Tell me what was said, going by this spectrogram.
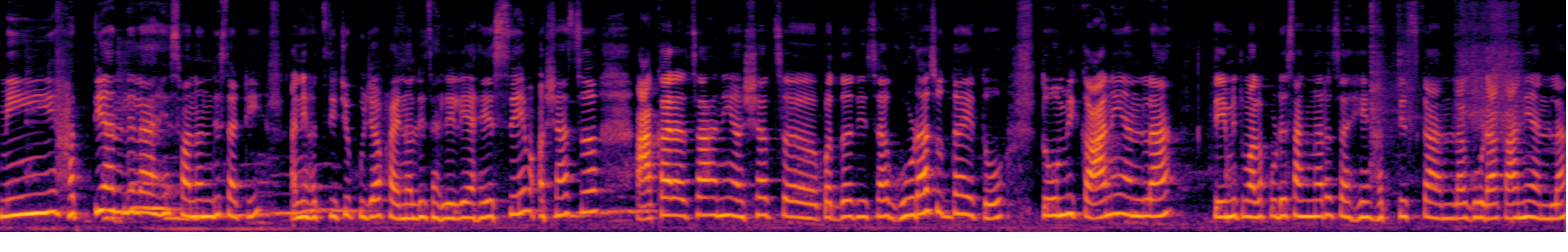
मी हत्ती आणलेला आहे स्वानंदीसाठी आणि हत्तीची पूजा फायनली झालेली आहे. सेम अशाच आकाराचा आणि अशाच पद्धतीचा घोडासुद्धा येतो. तो मी का नाही आणला? ते मी तुम्हाला पुढे सांगणारच आहे. हत्तीच का आणला घोडा का नाही आणला.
